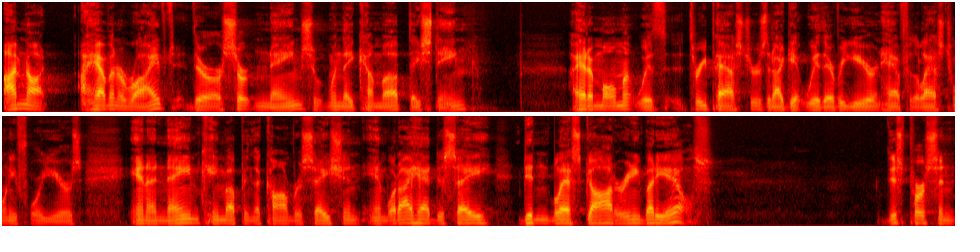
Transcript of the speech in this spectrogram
I'm not, I haven't arrived. There are certain names, when they come up, they sting. I had a moment with three pastors that I get with every year and have for the last 24 years, and a name came up in the conversation, and what I had to say didn't bless God or anybody else. This person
